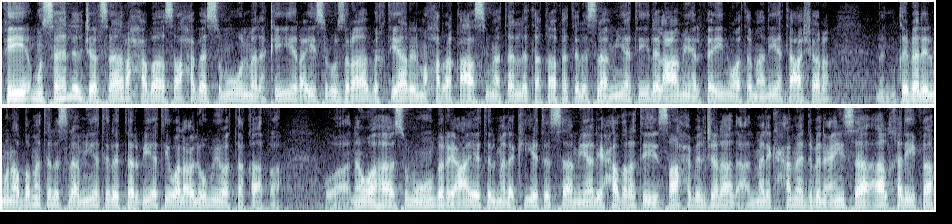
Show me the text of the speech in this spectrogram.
في مستهل الجلسة رحب صاحب السمو الملكي رئيس الوزراء باختيار المحرق عاصمة للثقافة الإسلامية للعام 2018 من قبل المنظمة الإسلامية للتربية والعلوم والثقافة. ونوه سموه بالرعاية الملكية السامية لحضرة صاحب الجلالة الملك حمد بن عيسى آل خليفة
